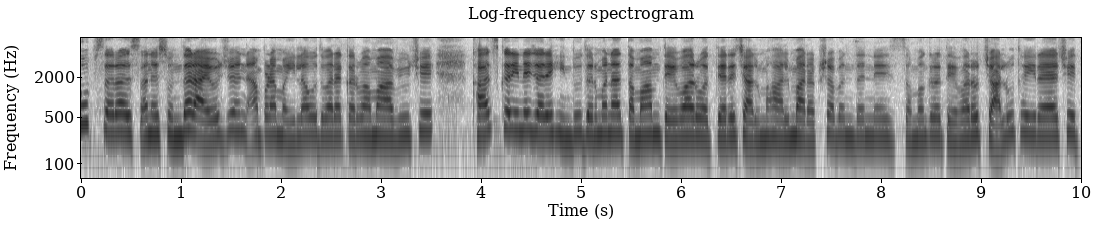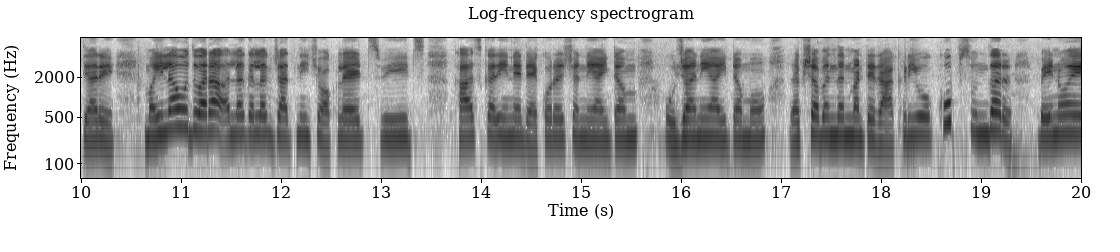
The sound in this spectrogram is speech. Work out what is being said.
ખૂબ સરસ અને સુંદર આયોજન આપણા મહિલાઓ દ્વારા કરવામાં આવ્યું છે. ખાસ કરીને જ્યારે હિન્દુ ધર્મના તમામ તહેવારો અત્યારે ચાલ, હાલમાં રક્ષાબંધનને સમગ્ર તહેવારો ચાલુ થઈ રહ્યા છે, ત્યારે મહિલાઓ દ્વારા અલગ અલગ જાતની ચોકલેટ, સ્વીટ્સ, ખાસ કરીને ડેકોરેશનની આઇટમ, પૂજાની આઇટમો, રક્ષાબંધન માટે રાખડીઓ, ખૂબ સુંદર બહેનોએ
